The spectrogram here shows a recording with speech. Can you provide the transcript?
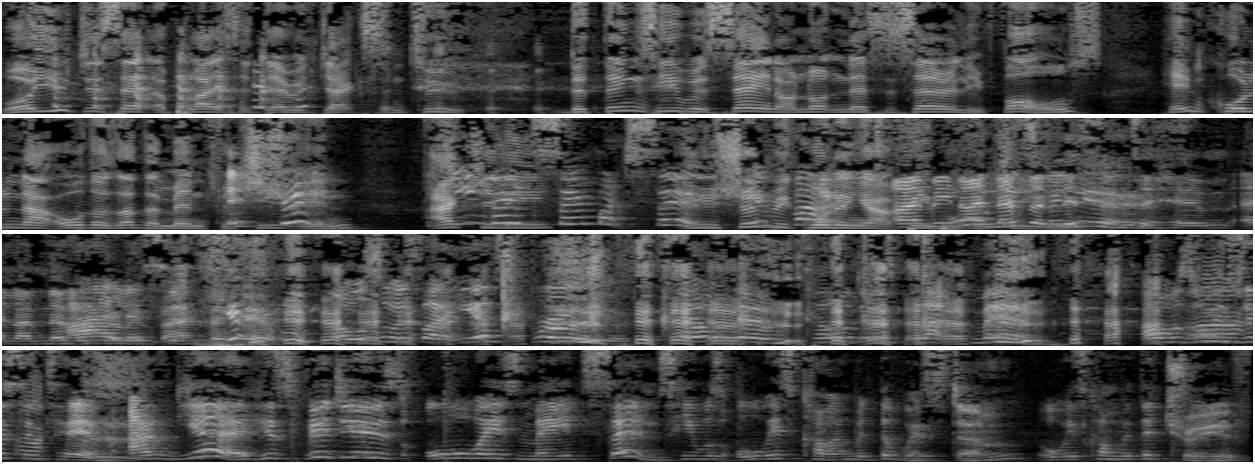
What you just said applies to Derrick Jaxn too. The things he was saying are not necessarily false. Him calling out all those other men for It's true. cheating, he actually, made so much sense. you should In be fact, calling out I mean, I never cheating. listened to him, and I'm never I going listened back. to him. I was always like, yes, bro, tell them, tell those black men. I was always listening to him. And yeah, his videos always made sense. He was always coming with the wisdom, always come with the truth.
